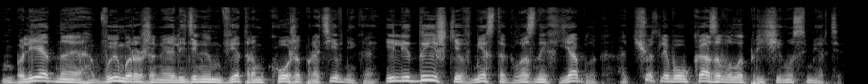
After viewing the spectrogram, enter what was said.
Бледная, вымороженная ледяным ветром кожа противника и ледышки вместо глазных яблок отчетливо указывала причину смерти.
